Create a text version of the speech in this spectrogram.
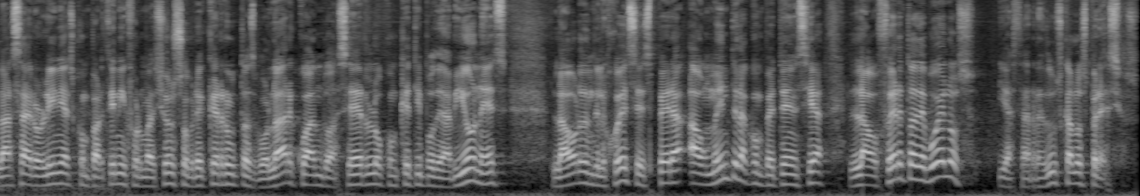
Las aerolíneas compartían información sobre qué rutas volar, cuándo hacerlo, con qué tipo de aviones. La orden del juez espera aumente la competencia, la oferta de vuelos y hasta reduzca los precios.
